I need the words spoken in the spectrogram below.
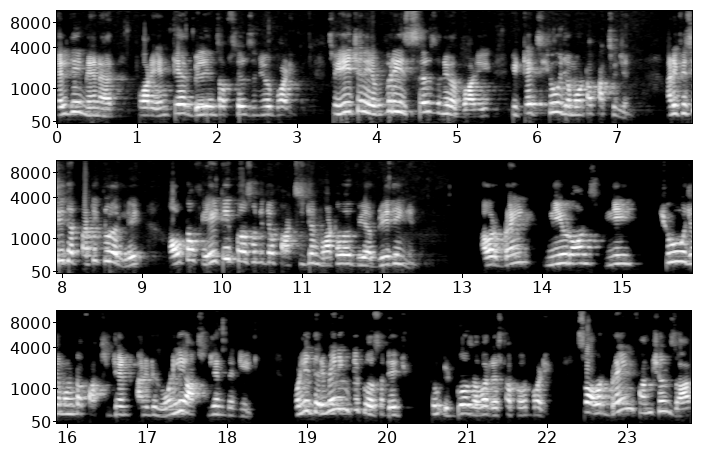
healthy manner for entire billions of cells in your body. So each and every cells in your body it takes huge amount of oxygen. And if you see that particularly out of 80 percentage of oxygen whatever we are breathing in our brain neurons need huge amount of oxygen and it is only oxygen they need. Only the remaining 2 percentage it goes our rest of our body. So our brain functions are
